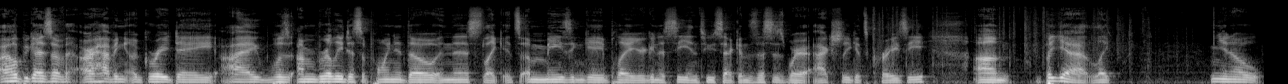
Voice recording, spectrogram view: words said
I hope you guys have, are having a great day. I was, I'm really disappointed though in this. Like, it's amazing gameplay. You're gonna see in two seconds. This is where it actually gets crazy. Um, but yeah, like, you know,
